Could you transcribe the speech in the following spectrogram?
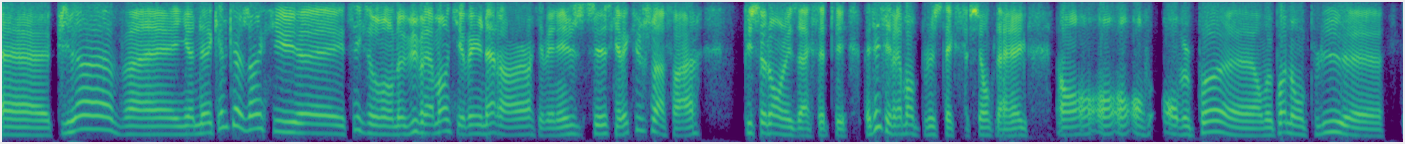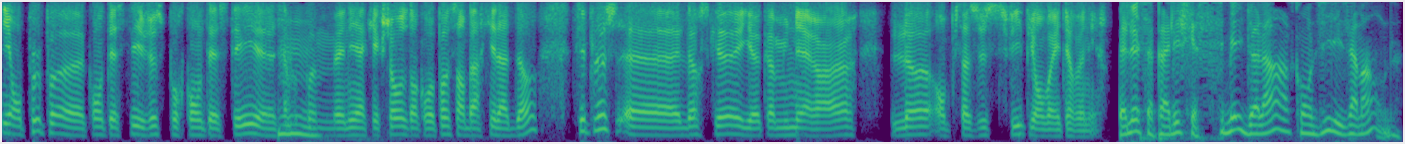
Euh, puis là, ben, il y en a quelques-uns qui, euh, tu sais, on a vu vraiment qu'il y avait une erreur, qu'il y avait une injustice, qu'il y avait quelque chose à faire. Puis ceux-là, on les a acceptés. Mais tu sais, c'est vraiment plus l'exception que la règle. On, on, on, on veut pas, euh, on veut pas non plus, euh, et on peut pas contester juste pour contester. euh, ça Mm. va pas mener à quelque chose, donc on va pas s'embarquer là-dedans. C'est plus euh, lorsqu'il y a comme une erreur, là, on, ça se justifie, puis on va intervenir. Ben là, ça peut aller jusqu'à 6 000 dollars qu'on dit les amendes.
